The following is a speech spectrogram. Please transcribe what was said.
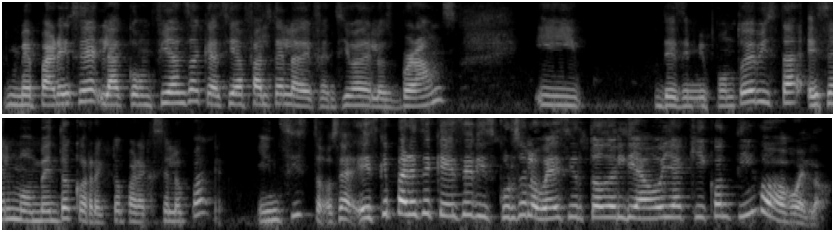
me parece, la confianza que hacía falta en la defensiva de los Browns y desde mi punto de vista es el momento correcto para que se lo paguen. Insisto, o sea, es que parece que ese discurso lo voy a decir todo el día hoy aquí contigo, abuelo.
